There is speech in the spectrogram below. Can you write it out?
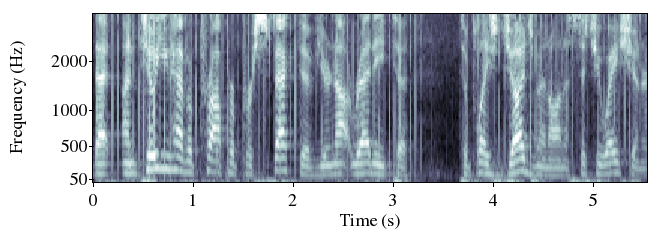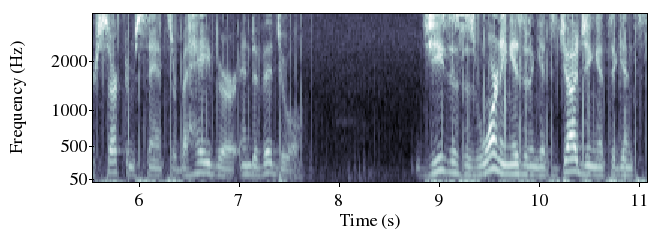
That until you have a proper perspective, you're not ready to, to place judgment on a situation or circumstance or behavior or individual. Jesus' warning isn't against judging, it's against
